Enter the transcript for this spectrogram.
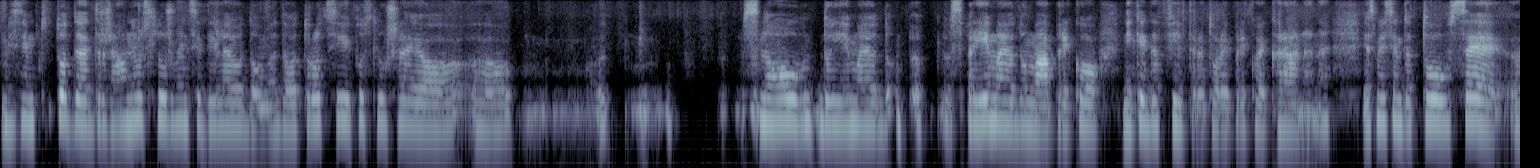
Mislim, to, da državni uslužbenci delajo doma, da otroci poslušajo uh, snov, dojemajo, do, sprejemajo doma preko nekega filtra, torej preko ekrana. Ne? Jaz mislim, da to vse uh,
